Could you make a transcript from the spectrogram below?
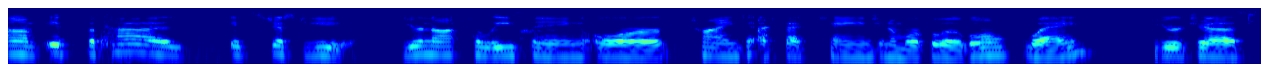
um, it's because it's just you. You're not policing or trying to affect change in a more global way. You're just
